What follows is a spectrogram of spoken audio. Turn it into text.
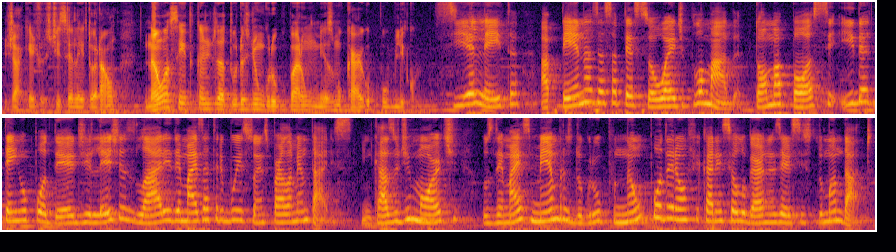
já que a Justiça Eleitoral não aceita candidaturas de um grupo para um mesmo cargo público. Se eleita, apenas essa pessoa é diplomada, toma posse e detém o poder de legislar e demais atribuições parlamentares. Em caso de morte, os demais membros do grupo não poderão ficar em seu lugar no exercício do mandato,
